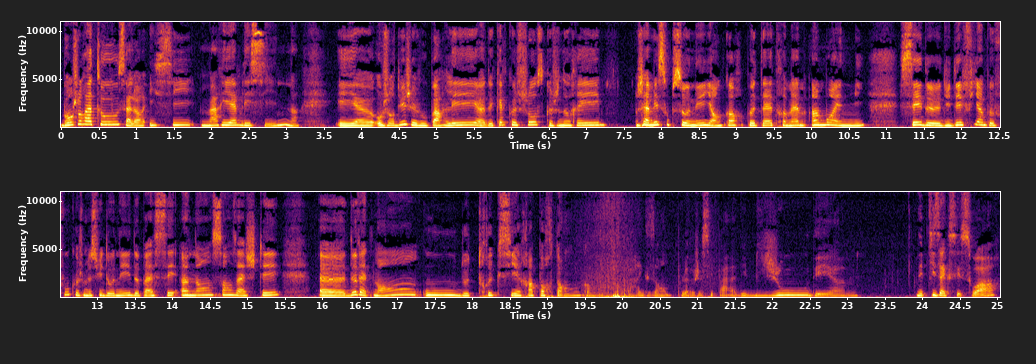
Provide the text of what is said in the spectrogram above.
Bonjour à tous, alors ici Marie-Ève Lessine et euh, aujourd'hui je vais vous parler euh, de quelque chose que je n'aurais jamais soupçonné il y a encore peut-être même un mois et demi. C'est du défi un peu fou que je me suis donné de passer un an sans acheter euh, de vêtements ou de trucs si rapportants comme par exemple, je sais pas, des bijoux, des petits accessoires.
